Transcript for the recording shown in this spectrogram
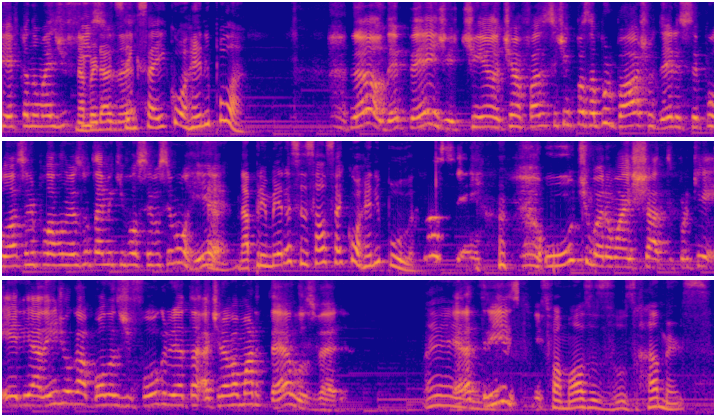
ia ficando mais difícil. Na verdade, né? você tem que sair correndo e pular. Não, depende. Tinha, tinha fase que você tinha que passar por baixo dele. Se você pulasse, ele pulava no mesmo time que você, você morria. É, na primeira você só sai correndo e pula. Assim. O último era o mais chato, porque ele, além de jogar bolas de fogo, ele atirava martelos, velho. É, Era triste. Os famosos, os Hammers.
